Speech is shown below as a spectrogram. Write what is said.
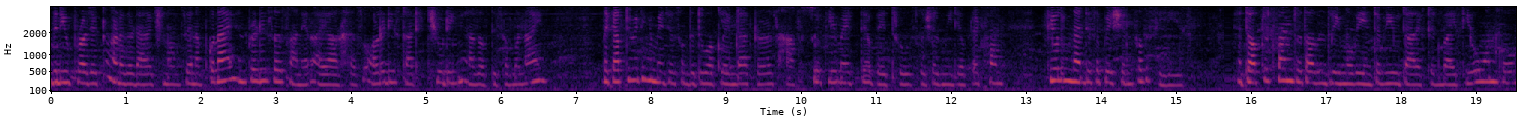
The new project under the direction of Zeynep Günay and producer Sanir Ayar has already started shooting as of December 9. The captivating images of the two acclaimed actors have swiftly made their way through social media platform, fueling the anticipation for the series. Adapted from 2003 movie interview directed by Theo Gogh,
